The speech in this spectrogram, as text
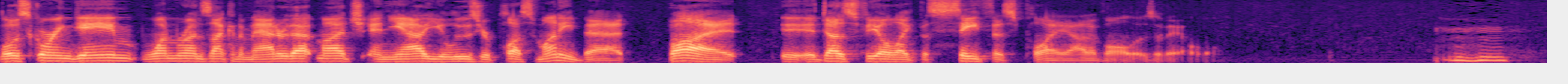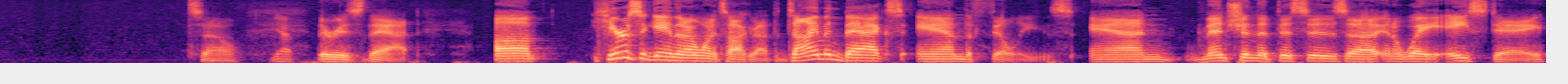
low scoring game, one run's not going to matter that much. And yeah, you lose your plus money bet, but it, it does feel like the safest play out of all those available. Mm-hmm. So Yep. there is that. Um, here's a game that I want to talk about the Diamondbacks and the Phillies. And mention that this is, uh, in a way, ace day,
